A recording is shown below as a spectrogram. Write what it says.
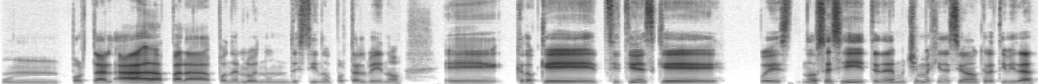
un portal A para ponerlo en un destino portal B, ¿no? Eh, creo que si tienes que, pues, no sé si tener mucha imaginación o creatividad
